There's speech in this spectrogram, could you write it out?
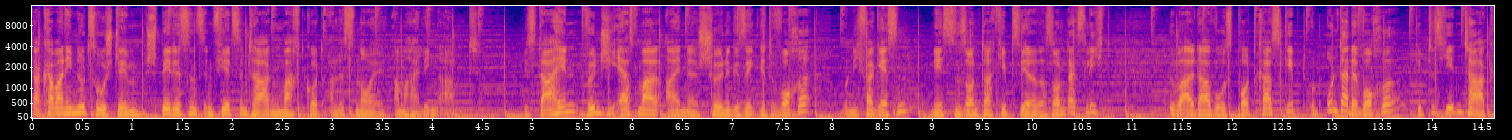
Da kann man ihm nur zustimmen. Spätestens in 14 Tagen macht Gott alles neu am Heiligen Abend. Bis dahin wünsche ich erstmal eine schöne gesegnete Woche und nicht vergessen, nächsten Sonntag gibt es wieder das Sonntagslicht. Überall da, wo es Podcasts gibt und unter der Woche gibt es jeden Tag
